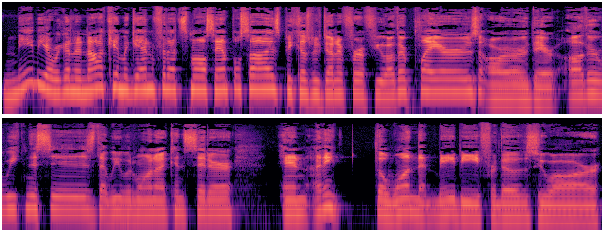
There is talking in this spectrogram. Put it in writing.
maybe are we going to knock him again for that small sample size because we've done it for a few other players? Are there other weaknesses that we would want to consider? And I think the one that maybe for those who are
